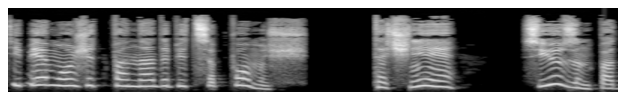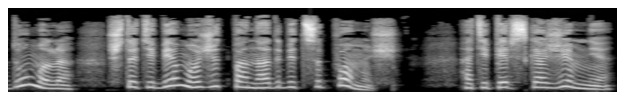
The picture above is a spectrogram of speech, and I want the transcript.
«Тебе может понадобиться помощь. Точнее, Сьюзен подумала, что тебе может понадобиться помощь. А теперь скажи мне,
